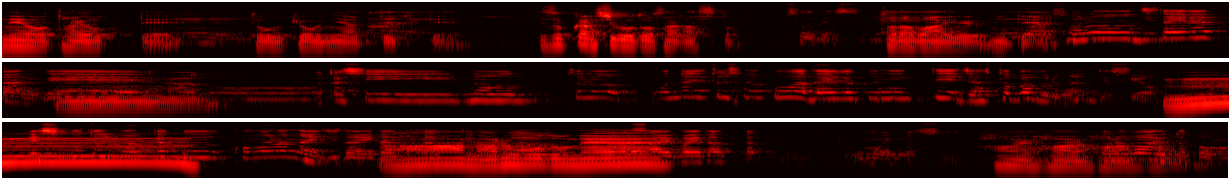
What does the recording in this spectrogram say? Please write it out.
姉を頼ってうん。東京にやってきて、はい。でそこから仕事を探すと。そうですね。トラバーユ見て。まあ、その時代だったんでうん。あの私のその同じ年の子は大学に行ってジャストバブルなんですよ。で仕事に全く困らない時代だったっていうのがあーなるほどね。まあ幸いだったと思います。はいはいはいトラバはいーユとかも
